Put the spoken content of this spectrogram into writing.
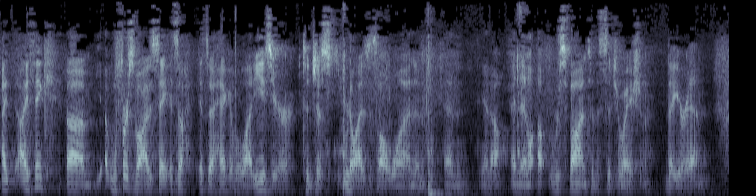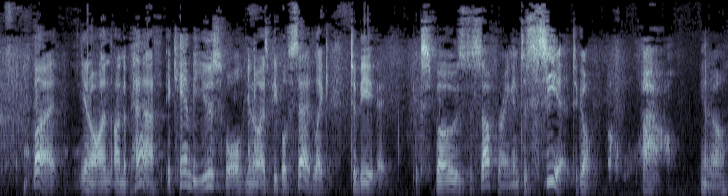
I, I think, um, well, first of all, I would say it's a it's a heck of a lot easier to just realize it's all one and and you know and then uh, respond to the situation that you're in. But you know, on on the path, it can be useful, you know, as people have said, like to be exposed to suffering and to see it, to go, oh, wow, you know,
